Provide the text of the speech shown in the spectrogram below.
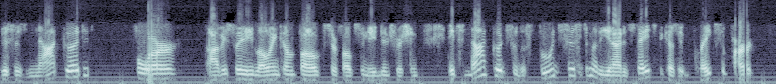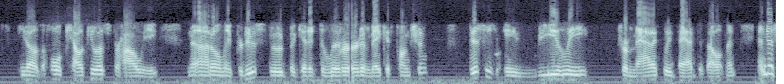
This is not good for obviously low income folks or folks who need nutrition. It's not good for the food system of the United States because it breaks apart, you know, the whole calculus for how we not only produce food but get it delivered and make it function. This is a really dramatically bad development. And this,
